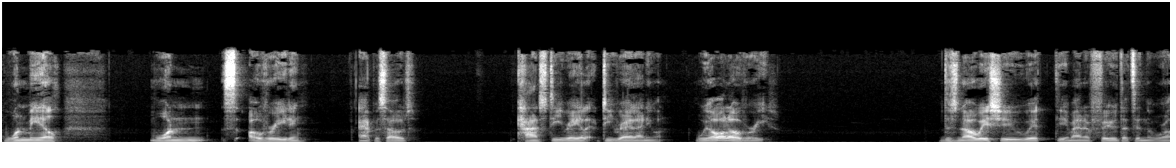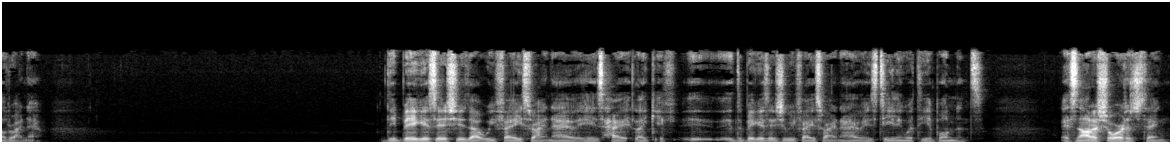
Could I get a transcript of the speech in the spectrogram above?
One meal, one overeating episode can't derail derail anyone. We all overeat. There's no issue with the amount of food that's in the world right now. The biggest issue that we face right now is how, like, if, if the biggest issue we face right now is dealing with the abundance. It's not a shortage thing.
